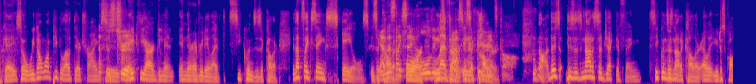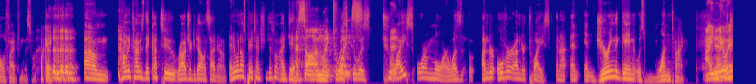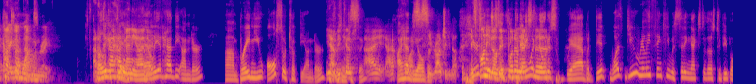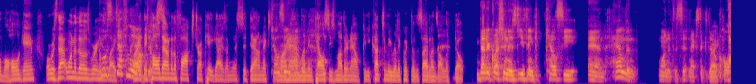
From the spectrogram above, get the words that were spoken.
Okay, so we don't want people out there trying This to make the argument in their everyday life that sequins is a color. That's like saying scales is a yeah, color. that's like saying holding leather pass is a color. call. No, this this is not a subjective thing. Sequins is not a color. Elliot, you disqualified from this one. Okay. Um, how many times they cut to Roger Goodell inside round? Anyone else pay attention to this one? I did. I saw him like It was, twice. it was twice or more. Was under over or under twice, and I and and during the game it was one time. I Yeah, knew it. cut I to got him that once. one right. I don't think I had did. many either. Elliot had the under. Um, Braden, you also took the under. yeah, because. I I, I had the to see over. Roger Goodell. But It's funny though they put thing. him Did next anyone to. notice? Yeah, but did was do you really think he was sitting next to those two people the whole game, or was that one of those where he's like, definitely all right, they optics. call down to the Fox truck. Hey guys, I'm going to sit down next to Kelsey Mar and Hamlin Hamlin. and Kelce's mother. Now, can you cut to me really quickly on the sidelines? I'll look dope. Better question is: Do you think Kelce and Hamlin wanted to sit next to Goodell Right. the whole?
